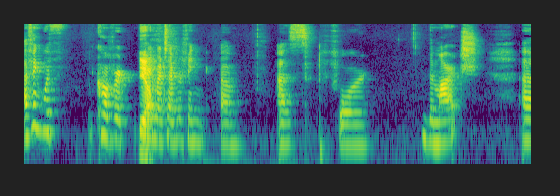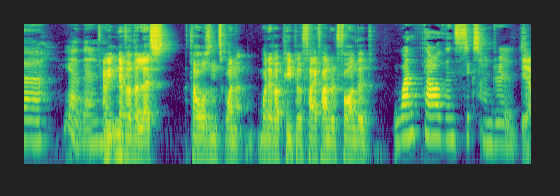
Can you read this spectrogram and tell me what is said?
I think we've covered Yeah. pretty much everything um, as for the march. Uh, yeah, then I mean, nevertheless, thousands, one, whatever people, 500, 400, one thousand six hundred. yeah,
